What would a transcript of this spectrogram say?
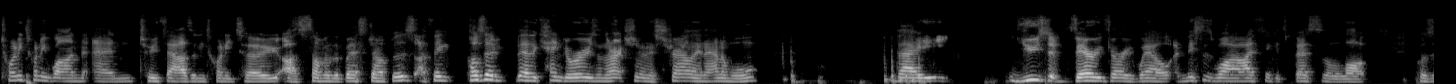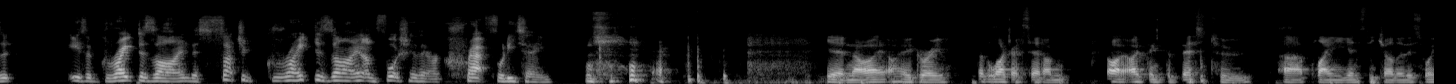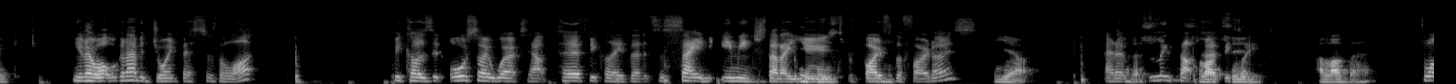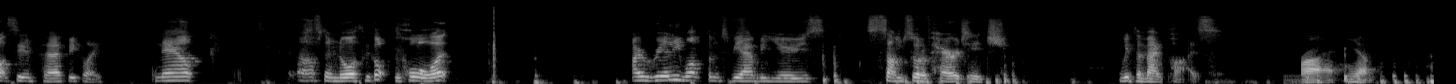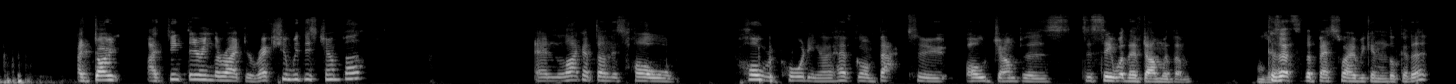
2021 and 2022 are some of the best jumpers. I think because they're, they're the kangaroos and they're actually an Australian animal, they use it very, very well. And this is why I think it's best of the lot because it is a great design. They're such a great design. Unfortunately, they're a crap footy team. yeah, no, I, I agree. But like I said, I'm I, I think the best two are playing against each other this week. You know what? We're going to have a joint best of the lot because it also works out perfectly that it's the same image that I used for both of the photos Yeah, and it linked up perfectly. in. I love that. slots in perfectly. Now, after North, we got Port. I really want them to be able to use some sort of heritage with the Magpies. Right. Yeah. I don't. I think they're in the right direction with this jumper. And like I've done this whole whole recording, I have gone back to old jumpers to see what they've done with them. because yeah. that's the best way we can look at it.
